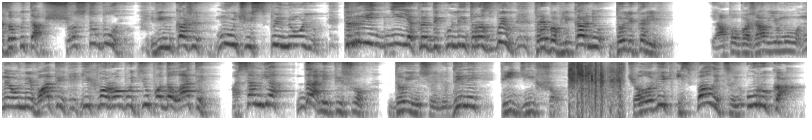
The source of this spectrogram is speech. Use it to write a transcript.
запитав, що з тобою? Він каже, мучусь спиною. Три дні як радикуліт розбив, треба в лікарню до лікарів. Я побажав йому не унивати і хворобу цю подолати. А сам я далі пішов, до іншої людини підійшов. Чоловік із палицею у руках,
